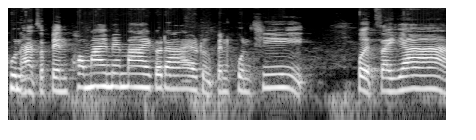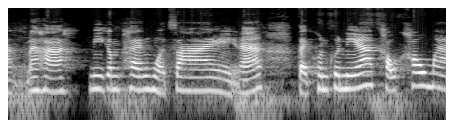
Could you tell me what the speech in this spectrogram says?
คุณอาจจะเป็นพ่อไม้แม่ไม้ก็ได้ หรือเป็นคนที่ ปิดใจยากนะคะ มีกำแพงหัวใจนะ แต่คนคนนี้เขาเข้ามา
